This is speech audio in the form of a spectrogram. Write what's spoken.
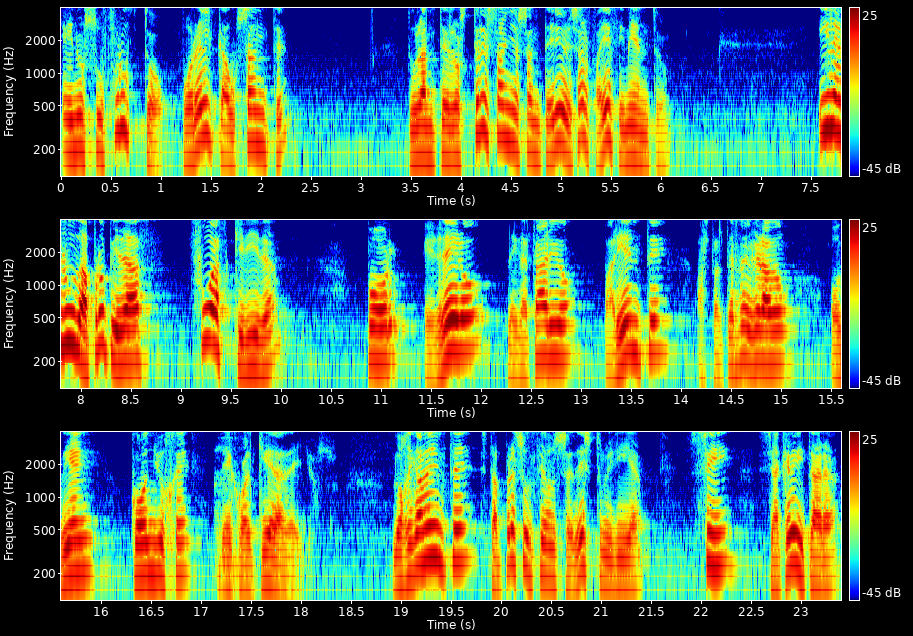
en usufructo por el causante durante los tres años anteriores al fallecimiento y la nuda propiedad fue adquirida por heredero, legatario, pariente, hasta el tercer grado, o bien cónyuge de cualquiera de ellos. Lógicamente, esta presunción se destruiría si se acreditara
